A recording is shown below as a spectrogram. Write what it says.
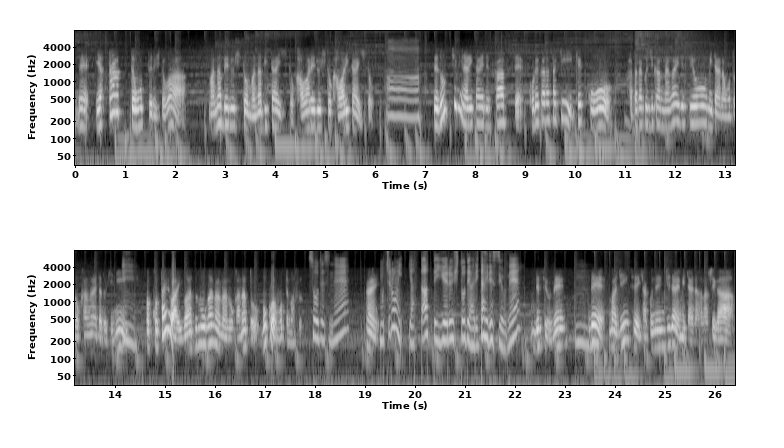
うん。でやったーって思ってる人は学べる人学びたい人変われる人変わりたい人あでどっちになりたいですか？ってこれから先結構働く時間長いですよみたいなことを考えた時あ。に、ええまあ答えは言わずもがななのかなと僕は思ってます。そうですね。はい、もちろんやったって言える人でありたいですよね。ですよね。うん。で、まあ、人生100年時代みたいな話が、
